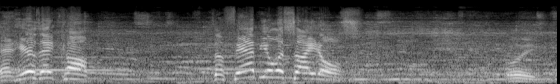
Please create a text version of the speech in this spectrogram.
And here they come. The fabulous idols. Oy.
